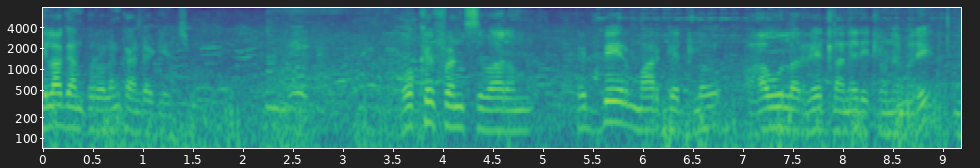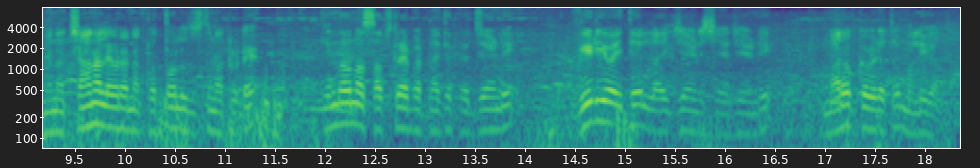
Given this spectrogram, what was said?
కిలా గన్పూర్ వాళ్ళని కాంటాక్ట్ చేయొచ్చు. ఓకే ఫ్రెండ్స్ ఈ వారం పెబ్బేర్ మార్కెట్లో ఆవుల రేట్లు అనేది ఇట్లున్నాయి మరి. మన ఛానల్ ఎవరైనా కొత్త వాళ్ళు చూస్తున్నట్టుంటే కింద ఉన్న సబ్స్క్రైబ్ బటన్ అయితే ప్రెస్ చేయండి. వీడియో అయితే లైక్ చేయండి షేర్ చేయండి. మరొక వీడియోతో మళ్ళీ కలుద్దాం.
